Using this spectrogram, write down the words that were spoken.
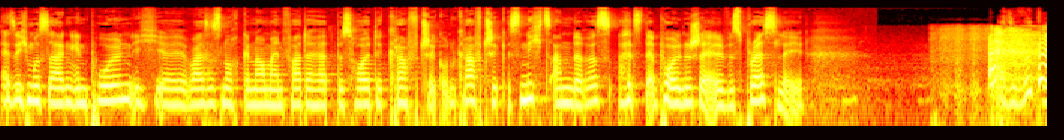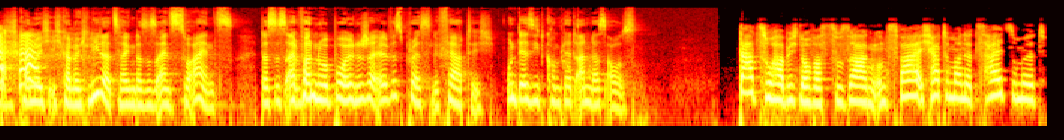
Also ich muss sagen, in Polen, ich äh, weiß es noch genau, mein Vater hört bis heute Krawczyk und Krawczyk ist nichts anderes als der polnische Elvis Presley. Also wirklich, ich kann euch, ich kann euch Lieder zeigen, das ist eins zu eins. Das ist einfach nur polnischer Elvis Presley, fertig. Und der sieht komplett anders aus. Dazu habe ich noch was zu sagen. Und zwar, ich hatte mal eine Zeit so mit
